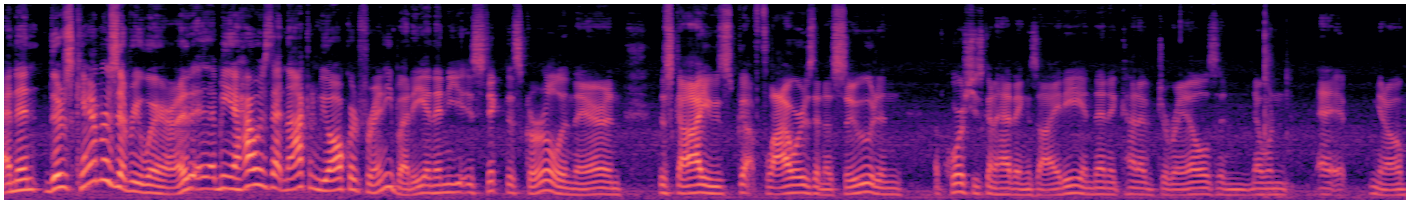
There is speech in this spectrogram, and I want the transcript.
and then there's cameras everywhere. I, I mean, how is that not going to be awkward for anybody? And then you stick this girl in there, and this guy who's got flowers and a suit, and of course she's going to have anxiety, and then it kind of derails, and no one, uh, you know,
